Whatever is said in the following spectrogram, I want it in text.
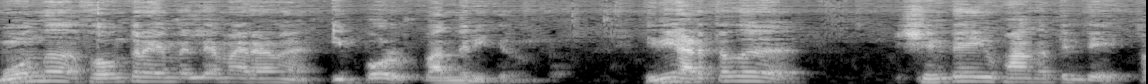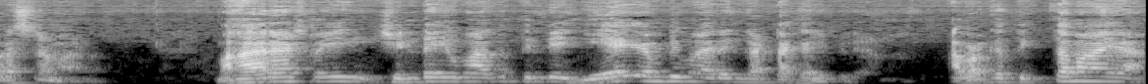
മൂന്ന് സ്വതന്ത്ര എം എൽ എമാരാണ് ഇപ്പോൾ വന്നിരിക്കുന്നത്. ഇനി അടുത്തത് ഷിൻഡെ വിഭാഗത്തിന്റെ പ്രശ്നമാണ്. മഹാരാഷ്ട്രയിൽ ഷിൻഡെ വിഭാഗത്തിന്റെ ഏഴ് എം പിമാരും കട്ടക്കലിപ്പിലാണ്. അവർക്ക് തിക്തമായ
